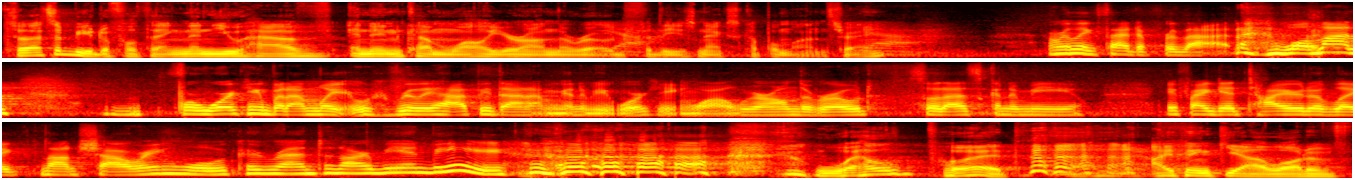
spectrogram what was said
So that's a beautiful thing. Then you have an income while you're on the road Yeah. for these next couple months, right? Yeah. I'm really excited for that. well, not for working, but I'm like really happy that I'm gonna be working while we're on the road. So that's gonna be. If I get tired of like not showering, well, we could rent an Airbnb. Well put. I think, yeah, a lot of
